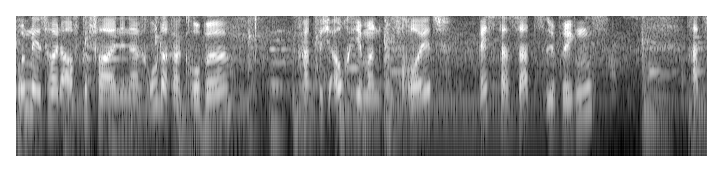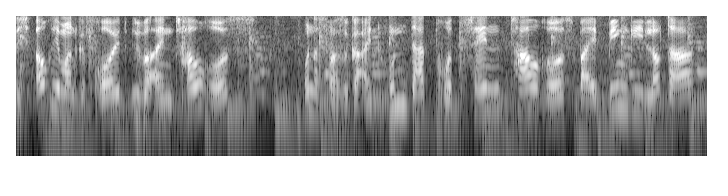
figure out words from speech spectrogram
Und mir ist heute aufgefallen, in der Roderer Gruppe hat sich auch jemand gefreut. Bester Satz übrigens. Hat sich auch jemand gefreut über einen Taurus. Und das war sogar ein 100% Taurus bei Bingi Lotta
